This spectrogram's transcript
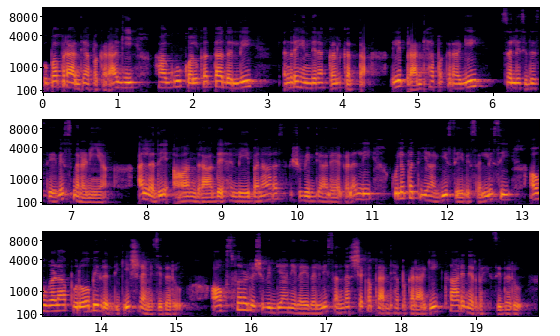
ಉಪಪ್ರಾಧ್ಯಾಪಕರಾಗಿ ಹಾಗೂ ಕೋಲ್ಕತ್ತಾದಲ್ಲಿ, ಅಂದರೆ ಹಿಂದಿನ ಕಲ್ಕತ್ತಾ, ಇಲ್ಲಿ ಪ್ರಾಧ್ಯಾಪಕರಾಗಿ ಸಲ್ಲಿಸಿದ ಸೇವೆ ಸ್ಮರಣೀಯ. ಅಲ್ಲದೆ ಆಂಧ್ರ, ದೆಹಲಿ, ಬನಾರಸ್ ವಿಶ್ವವಿದ್ಯಾಲಯಗಳಲ್ಲಿ ಕುಲಪತಿಯಾಗಿ ಸೇವೆ ಸಲ್ಲಿಸಿ ಅವುಗಳ ಪುರೋಭಿವೃದ್ಧಿಗೆ ಶ್ರಮಿಸಿದರು. ಆಕ್ಸ್ಫರ್ಡ್ ವಿಶ್ವವಿದ್ಯಾನಿಲಯದಲ್ಲಿ ಸಂದರ್ಶಕ ಪ್ರಾಧ್ಯಾಪಕರಾಗಿ ಕಾರ್ಯನಿರ್ವಹಿಸಿದರು.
